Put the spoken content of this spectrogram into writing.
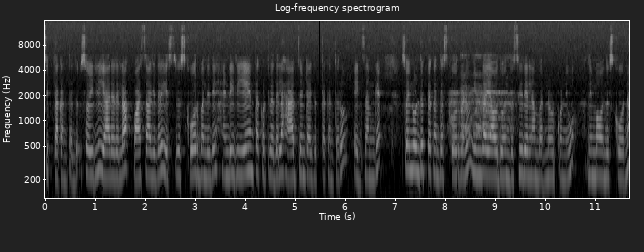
ಸಿಗ್ತಕ್ಕಂಥದ್ದು ಸೊ ಇಲ್ಲಿ ಯಾರ್ಯಾರೆಲ್ಲ ಪಾಸ್ ಆಗಿದ್ದಾರೆ, ಎಷ್ಟು ಸ್ಕೋರ್ ಬಂದಿದೆ ಆ್ಯಂಡ್ ಇಲ್ಲಿ ಏನಂತ ಅಂತ ಕೊಟ್ಟಿರೋದೆಲ್ಲ ಆಬ್ಸೆಂಟ್ ಆಗಿರ್ತಕ್ಕಂಥವ್ರು ಎಕ್ಸಾಮ್ಗೆ ಸೊ ಇನ್ನು ಉಳಿದಿರ್ತಕ್ಕಂಥ ಸ್ಕೋರ್ಗಳು ನಿಮ್ಮದ ಯಾವುದು ಒಂದು ಸೀರಿಯಲ್ ನಂಬರ್ ನೋಡ್ಕೊಂಡು ನೀವು ನಿಮ್ಮ ಒಂದು ಸ್ಕೋರ್ನ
